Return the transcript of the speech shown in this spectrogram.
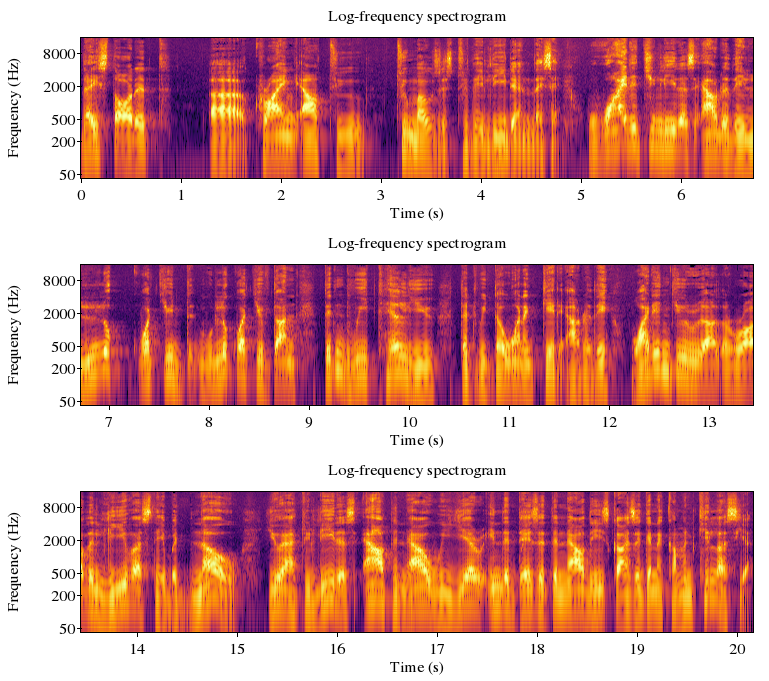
they started uh, crying out to to Moses, to their leader, and they say, "Why did you lead us out of there? Look what you look what you've done. Didn't we tell you that we don't want to get out of there? Why didn't you rather leave us there? But no, you had to lead us out, and now we're here in the desert, and now these guys are going to come and kill us here.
